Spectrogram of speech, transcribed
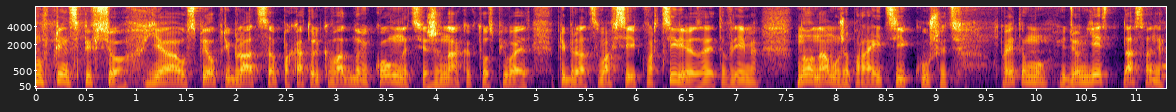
Ну, в принципе, все. Я успел прибраться пока только в одной комнате. Жена как-то успевает прибираться во всей квартире за это время. Но нам уже пора идти кушать. Поэтому идем есть, да, Соня?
